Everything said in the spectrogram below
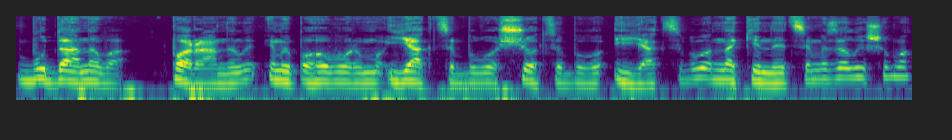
Буданова поранили, і ми поговоримо, як це було, що це було і як це було. На кінець це ми залишимо.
